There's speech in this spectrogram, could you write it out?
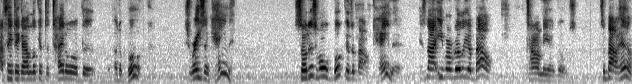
I think they gotta look at the title of the of the book. It's raising Kanan. So this whole book is about Kanan. It's not even really about Tommy and Ghost. It's about him.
